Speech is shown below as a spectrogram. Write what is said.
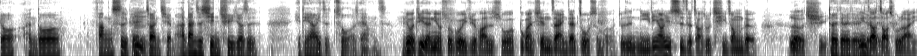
有很多方式可以嗯赚钱嘛，啊，但是兴趣就是一定要一直做这样子。因为我记得你有说过一句话，是说不管现在你在做什么，就是你一定要去试着找出其中的乐趣。对对对，因为你只要找，出来，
